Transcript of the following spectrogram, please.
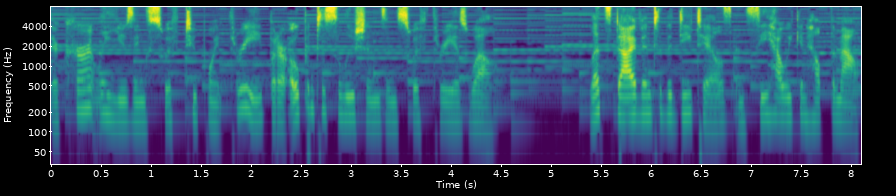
They're currently using Swift 2.3 but are open to solutions in Swift 3 as well. Let's dive into the details and see how we can help them out.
